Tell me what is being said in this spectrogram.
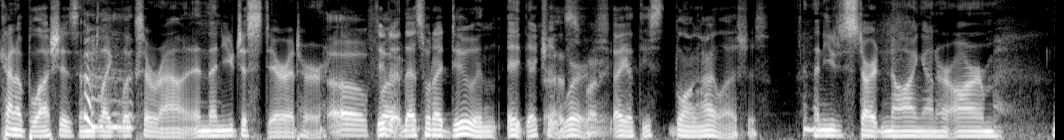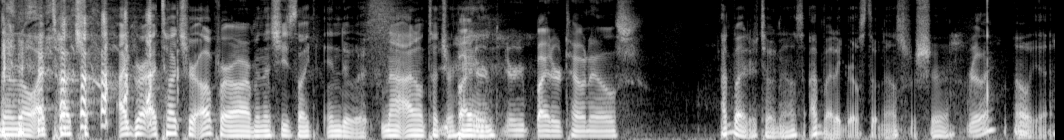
kind of blushes and like looks around, and then you just stare at her, Oh, Dude, that's what I do, and it actually That's works. funny. I got these long eyelashes. and then you just start gnawing on her arm. No, no, no. I touch, I gra- I touch her upper arm, and then she's like into it. Nah, I don't touch you her bite hand. Her, you bite her toenails. I'd bite her toenails. I'd bite a girl's toenails for sure. Really? Oh yeah.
